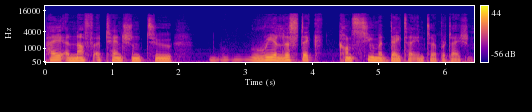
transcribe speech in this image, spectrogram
pay enough attention to realistic consumer data interpretation?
